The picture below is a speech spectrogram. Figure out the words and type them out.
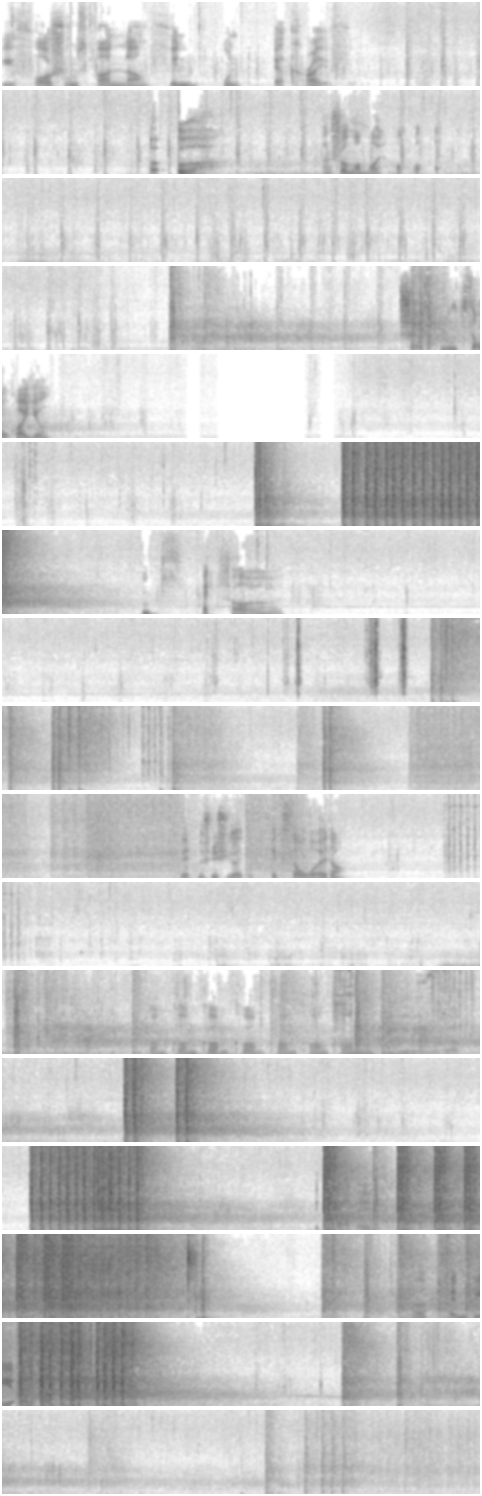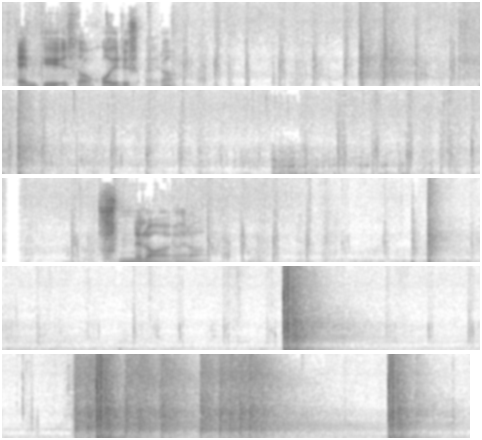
Die Forschungsanlagen finden und ergreifen. Uh, uh. Dann schauen wir mal. Oh, oh, oh. Scheiß Blutsauger hier. Ups, Headshot. Wird mich nicht hier, Alter. Fixau, Alter. Komm, komm, komm, komm, komm, komm, komm. Yeah. Wichser, ey. Alter. MG ist auch räudig, Alter. Schneller, Alter.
